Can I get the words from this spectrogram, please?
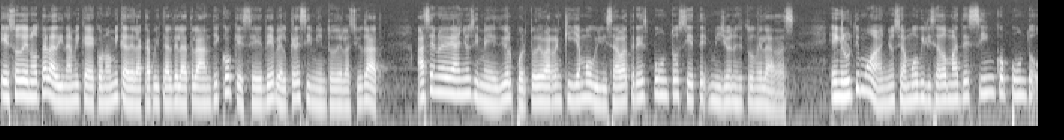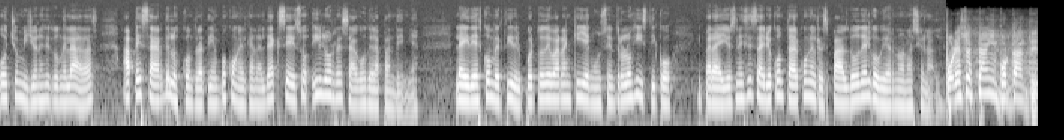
Eso denota la dinámica económica de la capital del Atlántico que se debe al crecimiento de la ciudad. Hace nueve años y medio el puerto de Barranquilla movilizaba 3.7 millones de toneladas. En el último año se han movilizado más de 5.8 millones de toneladas a pesar de los contratiempos con el canal de acceso y los rezagos de la pandemia. La idea es convertir el puerto de Barranquilla en un centro logístico y para ello es necesario contar con el respaldo del gobierno nacional. Por eso es tan importante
